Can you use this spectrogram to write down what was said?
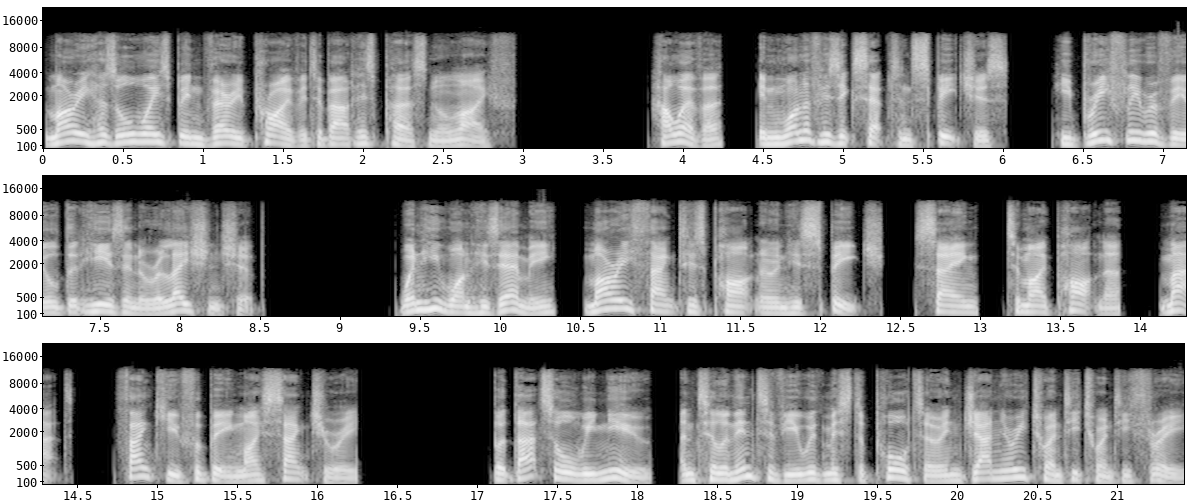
Murray has always been very private about his personal life. However, in one of his acceptance speeches, he briefly revealed that he is in a relationship. When he won his Emmy, Murray thanked his partner in his speech, saying, To my partner, Matt, thank you for being my sanctuary. But that's all we knew, until an interview with Mr. Porter in January 2023.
